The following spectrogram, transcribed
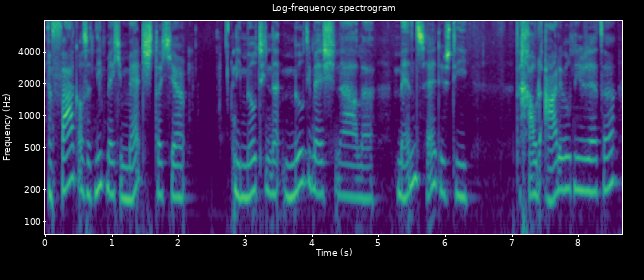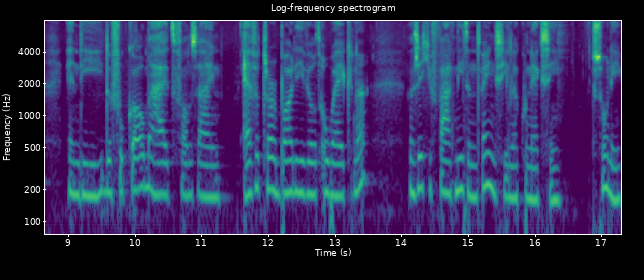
En vaak als het niet met je matcht, dat je die multi, multidimensionale mens, hè, dus die de gouden aarde wilt neerzetten en die de volkomenheid van zijn avatar body wilt awakenen, dan zit je vaak niet in een tweelingzielenconnectie. Sorry.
